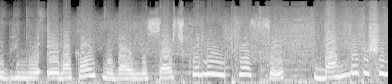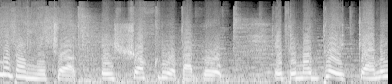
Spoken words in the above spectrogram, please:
বিভিন্ন এলাকায় মোবাইলে সার্চ করলে উঠে আসছে বাংলাদেশের মোবাইল নেটওয়ার্ক, এই সক্রিয়তার রূপ। ইতিমধ্যেই ক্যানিং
